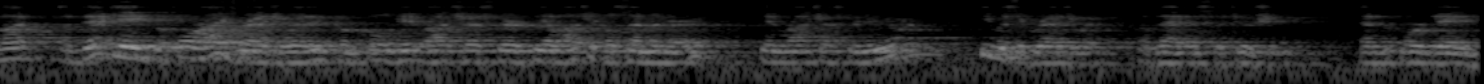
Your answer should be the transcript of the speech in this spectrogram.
but a decade before I graduated from Colgate Rochester Theological Seminary in Rochester, New York, he was a graduate of that institution and ordained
